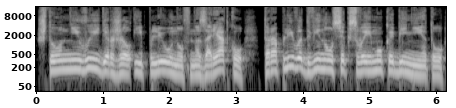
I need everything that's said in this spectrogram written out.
что он не выдержал и, плюнув на зарядку, торопливо двинулся к своему кабинету,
